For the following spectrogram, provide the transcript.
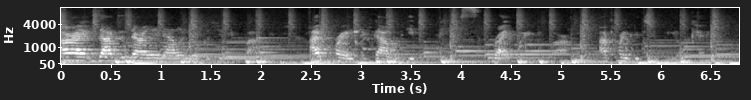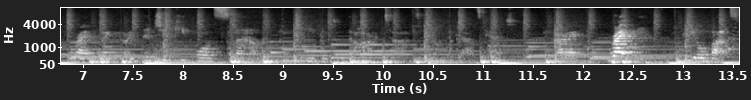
All right, Dr. Darlene Allen Nichols, you can find me. I pray that God will give you peace right where you are. I pray that you be okay right where you are. That you keep on smiling write me. P.O. Box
